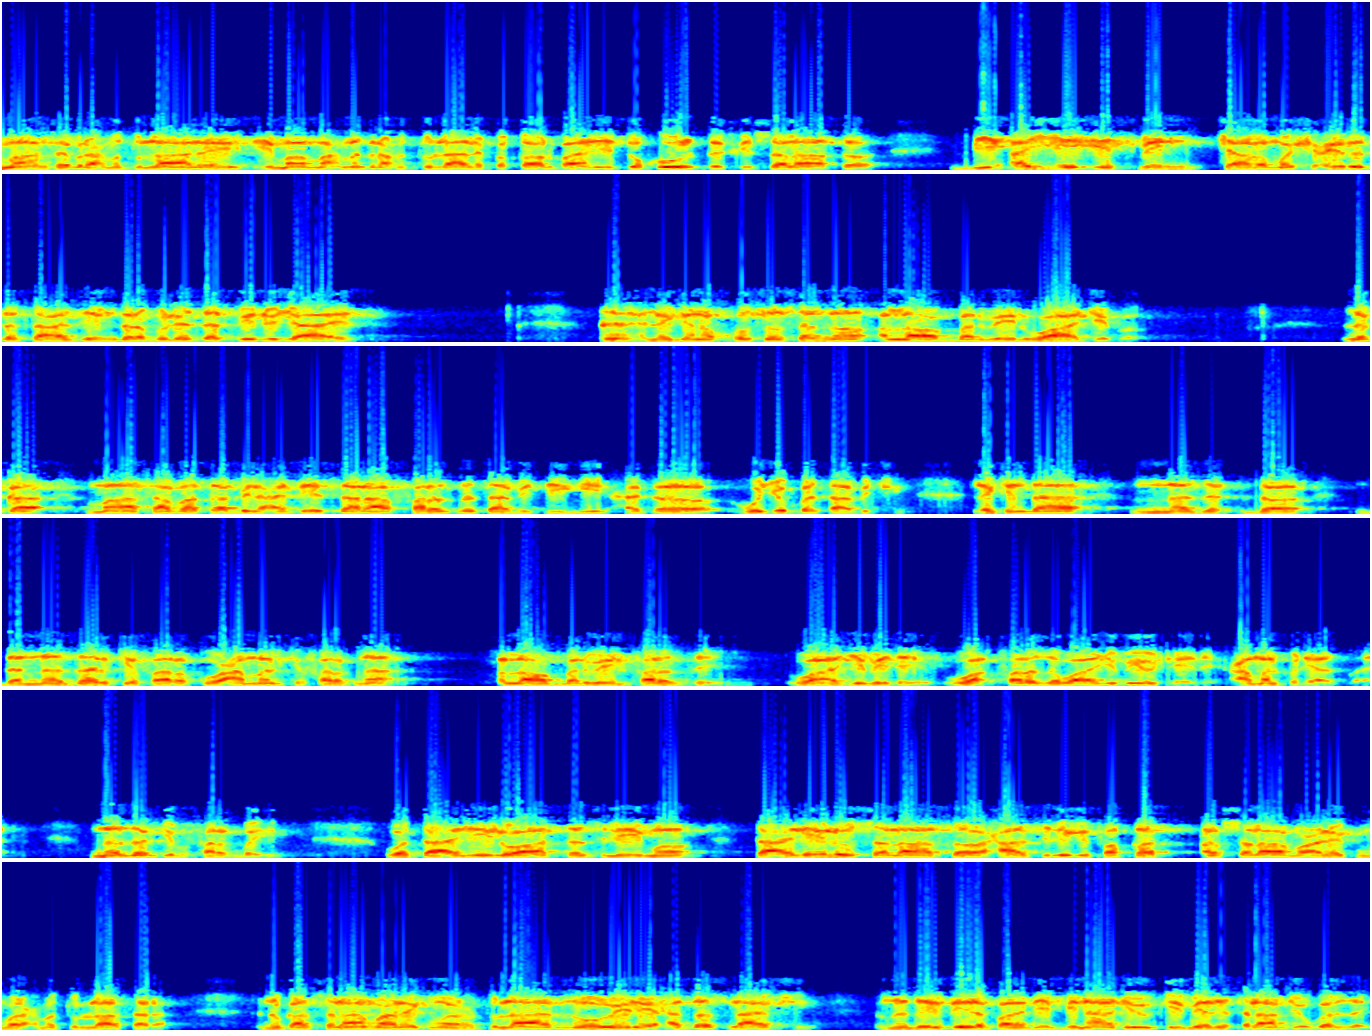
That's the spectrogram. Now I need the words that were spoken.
امام صاحب رحمت الله علیه امام محمد رحمت الله علیه په قول باندې دخول د فی صلات بی ای اسم چاغه مشعر د تعظیم در بل عزت په جائز لیکن خصوصا الله اکبر ویل واجب لکه ما ثبت بالحديث سره فرض نه ثابتيږي حتی وجوب به ثابت شي لیکن دا نظر د د نظر کې فرق او عمل کې فرق نه الله اکبر ویل فرض دی واجب دی و فرض واجب یو شی دی عمل په لحاظ باندې نظر کې فرق وي وتعلیل او تسلیم تعلیل الصلاه حاصلی کی فقط السلام علیکم ورحمت الله سره نو که السلام علیکم ورحمت الله نو ویلې حدث لایق شي نو د دې لپاره بنا دیو کې به اسلام جو ګرځي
